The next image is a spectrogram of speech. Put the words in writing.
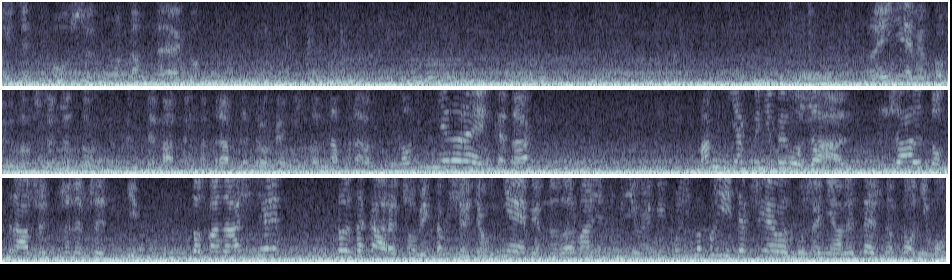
Ojciec poszedł po tamtego. No i nie wiem, powiem wam szczerze, co z tym tematem. Naprawdę trochę mi to naprawdę, no nie na rękę, tak? Mam jakby nie było żal. Do straży przede wszystkim. 112 to za karę człowiek tam siedział. Nie wiem, no normalnie dzwoniłem i poli no policja przyjęła zgłoszenie, ale też no co oni mogą.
